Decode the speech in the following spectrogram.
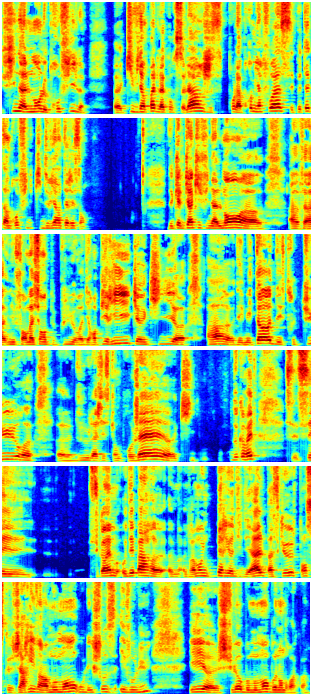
finalement, le profil euh, qui vient pas de la course large, pour la première fois, c'est peut-être un profil qui devient intéressant de quelqu'un qui finalement a, a, une formation un peu plus, on va dire, empirique, qui euh, a des méthodes, des structures, euh, de la gestion de projet, qui... Donc en fait, c'est c'est quand même au départ vraiment une période idéale parce que je pense que j'arrive à un moment où les choses évoluent et je suis là au bon moment, au bon endroit. Quoi.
